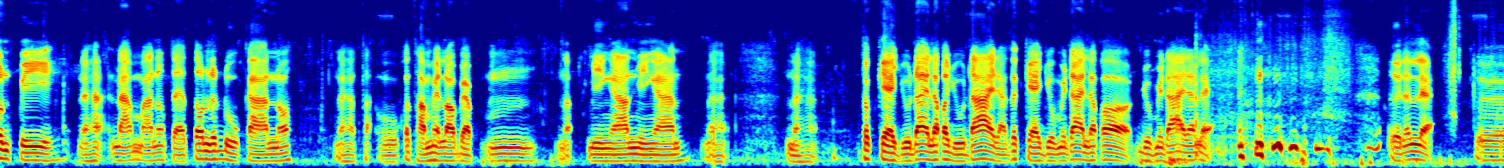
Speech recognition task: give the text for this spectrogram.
ต้นปีนะฮะน้ำมาตั้งแต่ต้นฤดูกาลเนาะ นะฮะโอ้ก็ทำให้เราแบบอืมนะมีงานมีงานนะฮะนะฮะถ้าแกอยู่ได้แล้วก็อยู่ได้นะถ้าแกอยู่ไม่ได้แล้วก็อยู่ไม่ได้นั่นแหละ เออนั่นแหละ เออ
